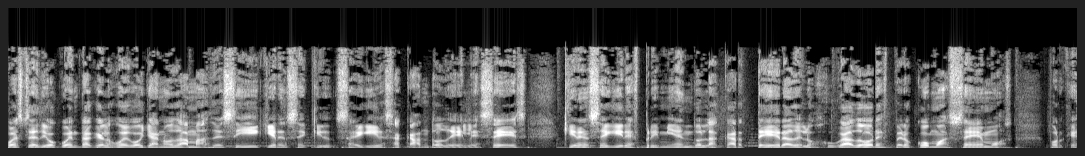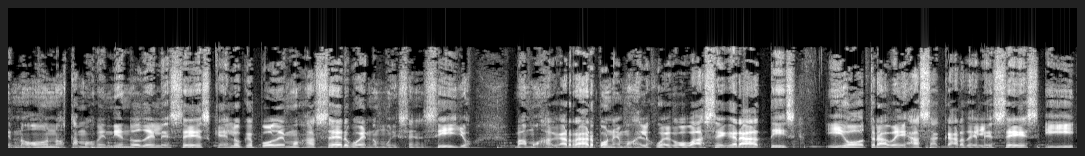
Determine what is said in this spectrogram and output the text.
pues se dio cuenta que el juego ya no da más de sí, quieren seguir, sacando DLCs, quieren seguir exprimiendo la cartera de los jugadores, pero ¿cómo hacemos? Porque no, no estamos vendiendo DLCs. ¿Qué es lo que podemos hacer? Bueno, muy sencillo. Vamos a agarrar, ponemos el juego base gratis y otra vez a sacar DLCs. Y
